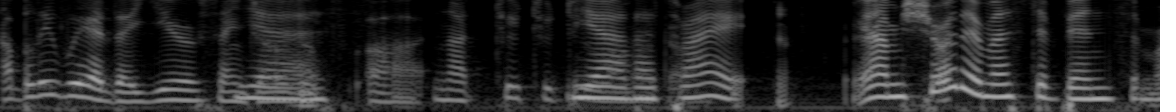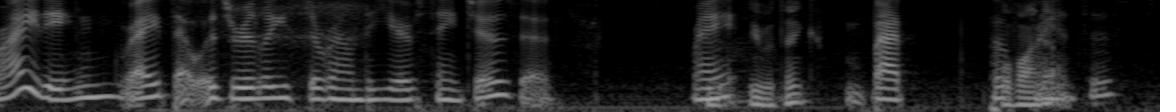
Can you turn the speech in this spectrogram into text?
I believe we had the year of Saint Yes. Joseph, uh, not too too too. Yeah, long that's ago. right. Yep. I'm sure there must have been some writing, right, that was released around the year of Saint Joseph, right? You would think? By We'll Pope out. Francis,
